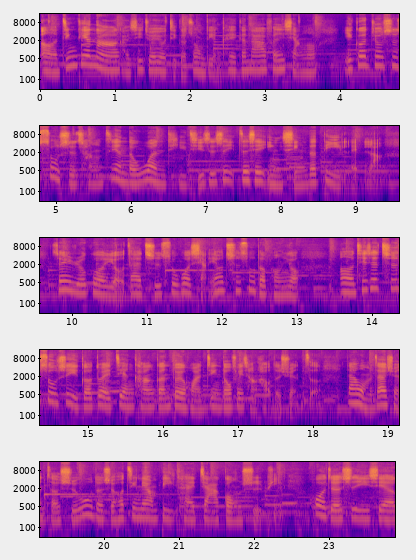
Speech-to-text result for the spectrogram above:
呃，今天呢，凯西觉得有几个重点可以跟大家分享哦。一个就是素食常见的问题，其实是这些隐形的地雷啦。所以如果有在吃素或想要吃素的朋友，呃，其实吃素是一个对健康跟对环境都非常好的选择。但我们在选择食物的时候，尽量避开加工食品。或者是一些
